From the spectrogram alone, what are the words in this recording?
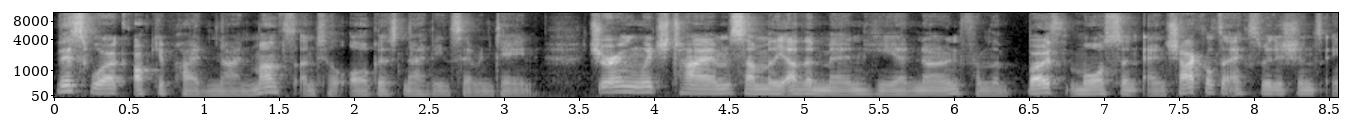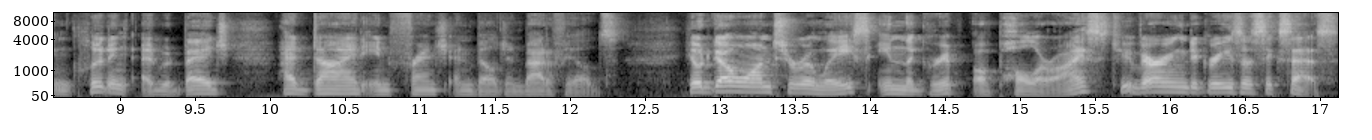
This work occupied nine months until August 1917, during which time some of the other men he had known from the both Mawson and Shackleton expeditions, including Edward Bage, had died in French and Belgian battlefields. He would go on to release In the Grip of Polar Ice to varying degrees of success.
